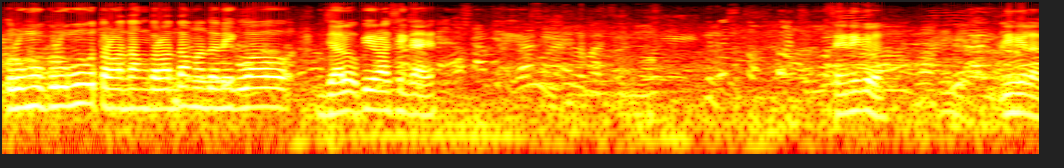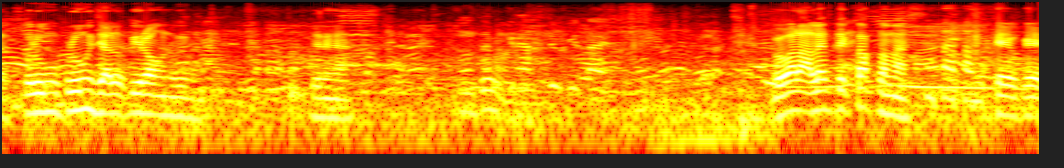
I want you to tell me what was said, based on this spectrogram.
krungu-krungu trontong-trontong ngoten niku wau njaluk piro sing kae? Sing niku lho. Niki lho, krungu-krungu njaluk piro ngono kuwi. Jenengan. Gua lah live TikTok to, Mas. Oke, oke.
